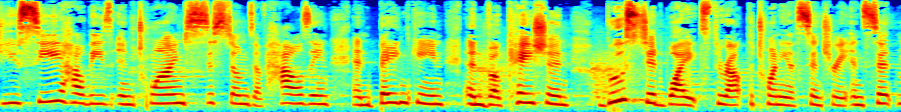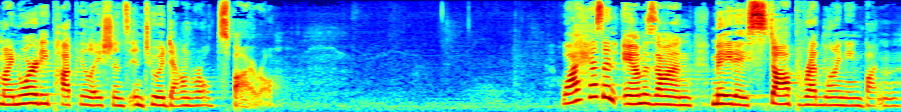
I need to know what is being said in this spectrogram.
Do you see how these entwined systems of housing and banking and vocation boosted whites throughout the 20th century and sent minority populations into a downward spiral? Why hasn't Amazon made a stop redlining button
